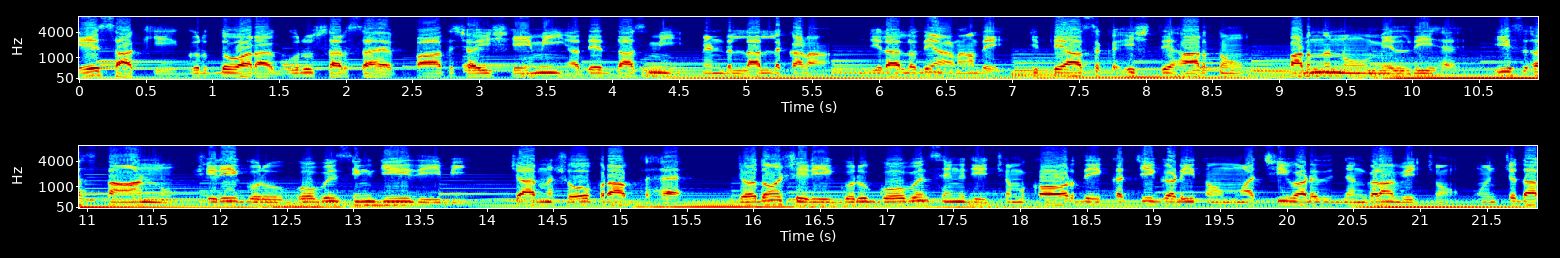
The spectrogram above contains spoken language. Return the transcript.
ਇਹ ਸਾਖੀ ਗੁਰਦੁਆਰਾ ਗੁਰੂਸਰ ਸਾਹਿਬ ਪਾਤਸ਼ਾਹੀ 6ਵੀਂ ਅਤੇ 10ਵੀਂ ਪਿੰਡ ਲੱਲ ਕਲਾਂ ਜ਼ਿਲ੍ਹਾ ਲੁਧਿਆਣਾ ਦੇ ਇਤਿਹਾਸਕ ਇਸ਼ਤਿਹਾਰ ਤੋਂ ਪੜਨ ਨੂੰ ਮਿਲਦੀ ਹੈ। ਇਸ ਅਸਥਾਨ ਨੂੰ ਸ੍ਰੀ ਗੁਰੂ ਗੋਬਿੰਦ ਸਿੰਘ ਜੀ ਦੀ ਵੀ ਚਰਨ ਛੋਹ ਪ੍ਰਾਪਤ ਹੈ। ਜਦੋਂ ਸ੍ਰੀ ਗੁਰੂ ਗੋਬਿੰਦ ਸਿੰਘ ਜੀ ਚਮਕੌਰ ਦੀ ਕੱਚੀ ਗੜੀ ਤੋਂ ਮਾਛੀਵਾੜੇ ਦੇ ਜੰਗਲਾਂ ਵਿੱਚੋਂ ਉੱਚ ਦਾ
